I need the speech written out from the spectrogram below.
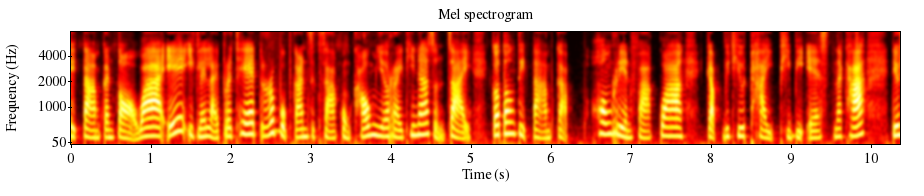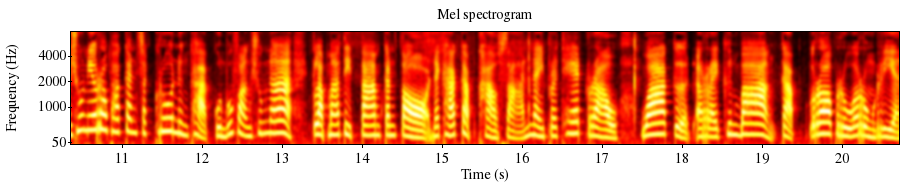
ติดตามกันต่อว่า เอ๊ะอีกหลาย ๆ ประเทศ ระบบการศึกษาของเขามีอะไรที่น่าสนใจ ก็ต้องติดตามกับ ห้องเรียนฟ้ากว้าง กับวิทยุไทย PBS นะคะ เดี๋ยวช่วงนี้เราพักกันสักครู่หนึ่งค่ะ คุณผู้ฟังช่วงหน้า กลับมาติดตามกันต่อนะคะ กับข่าวสารในประเทศเรา ว่าเกิดอะไรขึ้นบ้างกับรอบรั้วโรงเรียน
